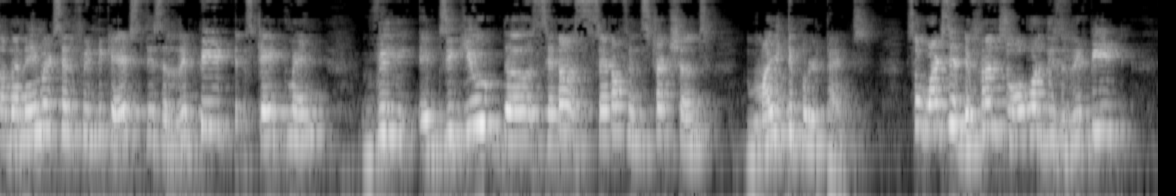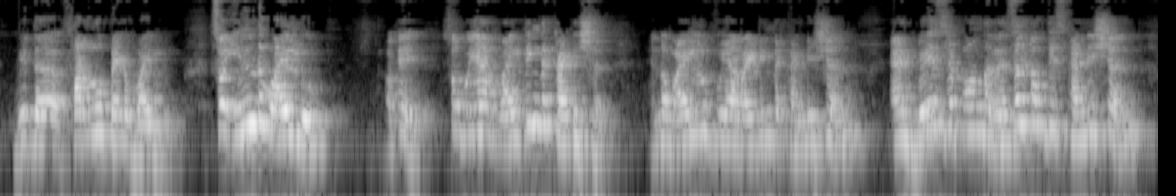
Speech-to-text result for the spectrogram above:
So the name itself indicates this repeat statement will execute the set of, set of instructions multiple times. So what's the difference over this repeat with the for loop and while loop? So in the while loop, okay, so we are writing the condition. In the while loop, we are writing the condition and based upon the result of this condition,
